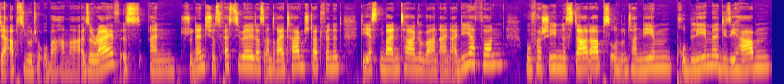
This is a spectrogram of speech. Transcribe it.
der absolute Oberhammer. Also Rive ist ein studentisches Festival, das an drei Tagen stattfindet. Die ersten beiden Tage waren ein Ideathon, wo verschiedene Startups und Unternehmen Probleme, die sie haben,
